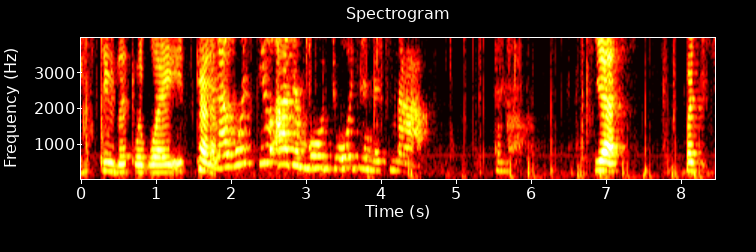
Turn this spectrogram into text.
Let's do this way. It's kind of. And I wish you added more doors in this map. yes, but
